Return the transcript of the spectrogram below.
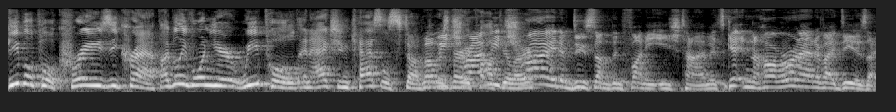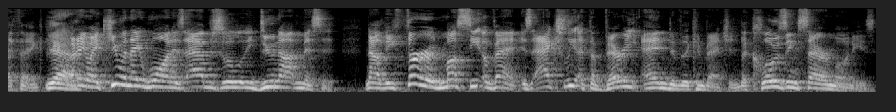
People pull crazy crap. I believe one year we pulled an action castle stunt. That was we very try, popular. we try to do something funny each time. It's getting hard. We're running out of ideas, I think. Yeah. But anyway, Q and A one is absolutely do not miss it. Now, the third must see event is actually at the very end of the convention, the closing ceremonies,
